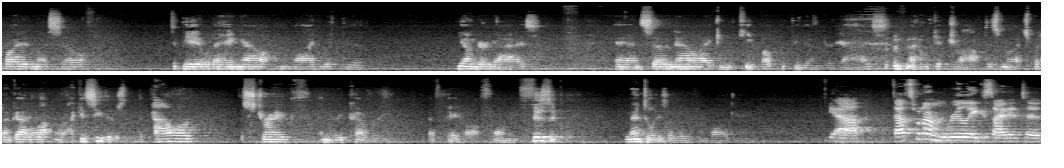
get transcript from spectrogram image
prided myself to be able to hang out and ride with the younger guys. And so now I can keep up with the younger guys. Mm-hmm. I don't get dropped as much, but I've got a lot more. I can see there's the power, the strength, and the recovery have paid off for me. Physically, mentally is a little different ballgame. Yeah, that's what I'm really excited to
